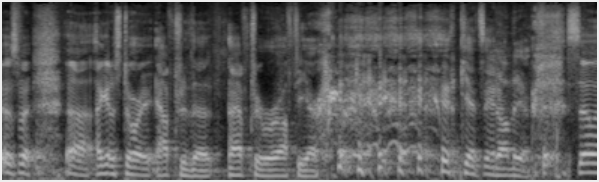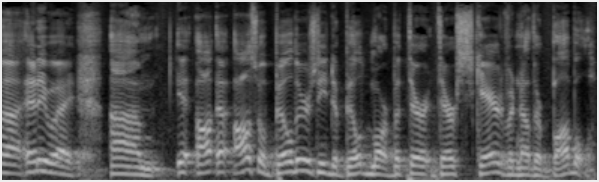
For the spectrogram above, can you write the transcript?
Uh, I got a story after the after we're off the air. Can't say it on the air. So uh, anyway, um, it, also builders need to build more, but they're they're scared of another bubble.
